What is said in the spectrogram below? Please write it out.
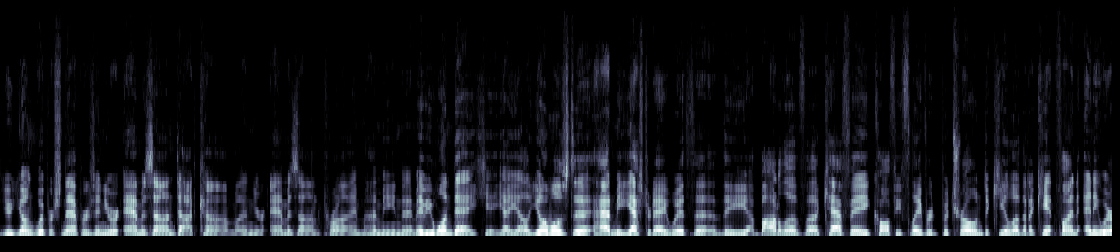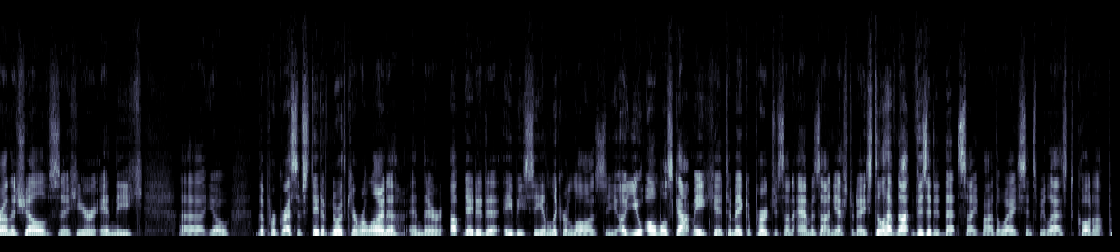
You young whippersnappers in your Amazon.com and your Amazon Prime. I mean, uh, maybe one day, Yael. You almost uh, had me yesterday with uh, the bottle of uh, cafe coffee flavored Patron tequila that I can't find anywhere on the shelves uh, here in the uh, you know the progressive state of North Carolina and their updated uh, ABC and liquor laws. You, uh, you, almost got me to make a purchase on Amazon yesterday. Still have not visited that site, by the way, since we last caught up.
